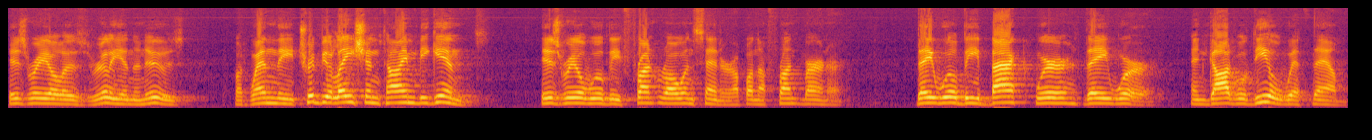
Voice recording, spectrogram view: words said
Israel is really in the news. But when the tribulation time begins, Israel will be front row and center, up on the front burner. They will be back where they were, and God will deal with them.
